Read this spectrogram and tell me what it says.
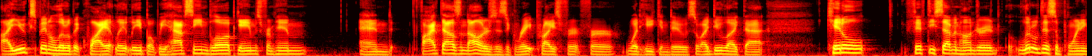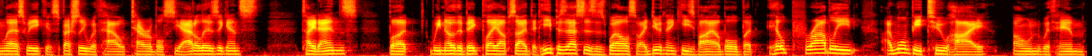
Aiyuk's been a little bit quiet lately, but we have seen blow up games from him. And $5,000 is a great price for, for what he can do. So I do like that. Kittle, 5,700. A little disappointing last week, especially with how terrible Seattle is against tight ends. But we know the big play upside that he possesses as well. So I do think he's viable, but he'll probably, I won't be too high owned with him.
